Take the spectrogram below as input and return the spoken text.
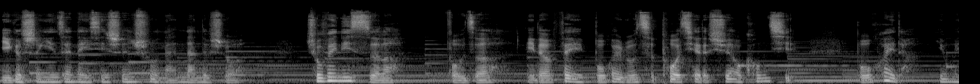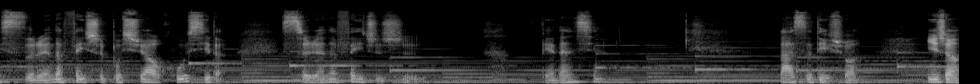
一个声音在内心深处喃喃地说：“除非你死了，否则你的肺不会如此迫切的需要空气。不会的，因为死人的肺是不需要呼吸的，死人的肺只是……别担心。”拉斯蒂说：“医生，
